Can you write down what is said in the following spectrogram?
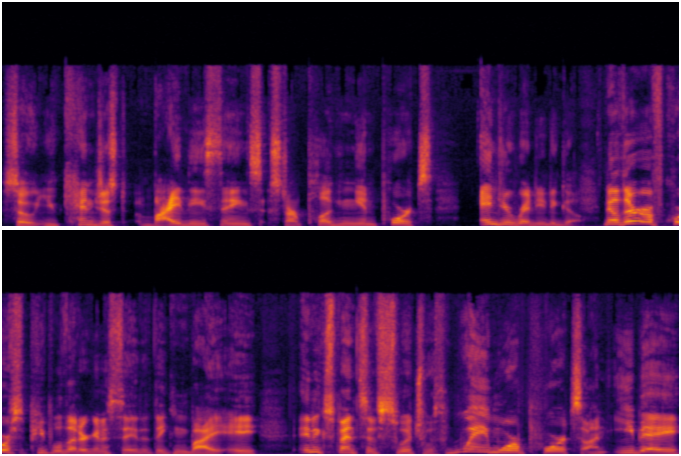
so you can just buy these things, start plugging in ports, and you're ready to go. Now there are of course people that are gonna say that they can buy a inexpensive switch with way more ports on eBay,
